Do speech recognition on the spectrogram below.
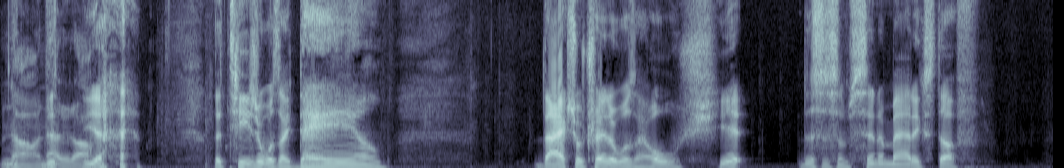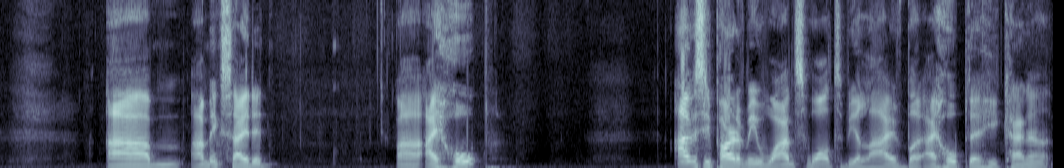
No, The- not at all. Yeah. the teaser was like, damn. The actual trailer was like, oh shit. This is some cinematic stuff. Um, I'm excited. Uh, I hope. Obviously, part of me wants Walt to be alive, but I hope that he kind of.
